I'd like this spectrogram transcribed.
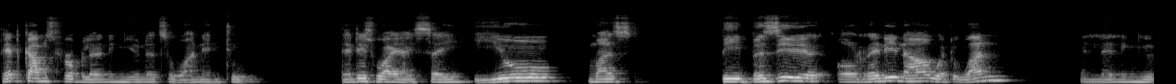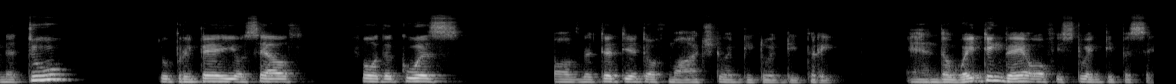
That comes from learning units one and two. That is why I say you must be busy already now with one and learning unit two to prepare yourself for the course of the 30th of March 2023. And the weighting thereof is 20%.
